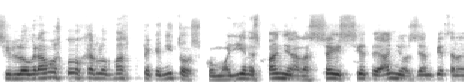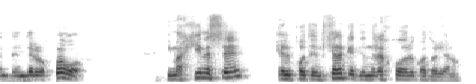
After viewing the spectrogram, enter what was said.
Si logramos cogerlos más pequeñitos, como allí en España, a las 6, 7 años ya empiezan a entender el juego, imagínese el potencial que tendrá el jugador ecuatoriano.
